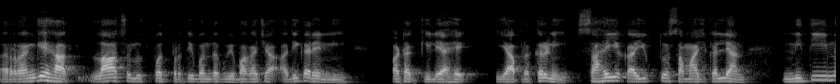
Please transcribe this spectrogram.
रंगेहात लाचलुचपत प्रतिबंधक विभागाच्या अधिकाऱ्यांनी अटक केली आहे. या प्रकरणी सहाय्यक आयुक्त समाज कल्याण नितीन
